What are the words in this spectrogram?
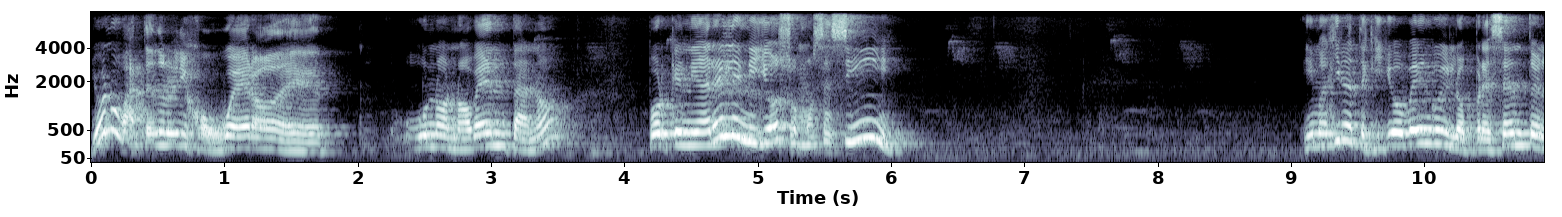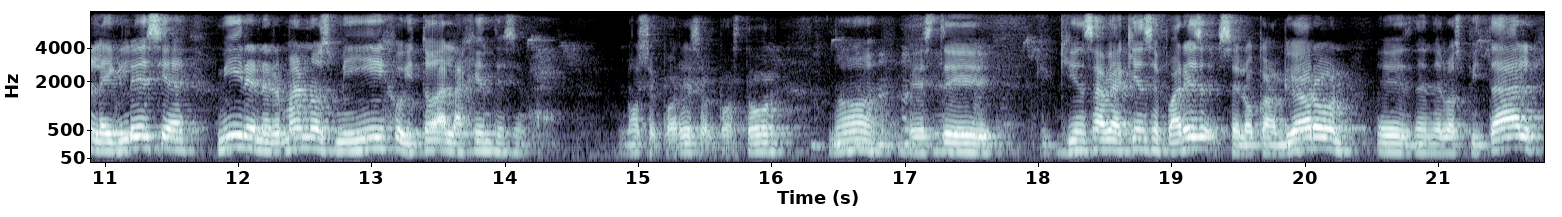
Yo no voy a tener un hijo güero de 1,90, ¿no? Porque ni Areli ni yo somos así. Imagínate que yo vengo y lo presento en la iglesia, miren hermanos, mi hijo y toda la gente dice, no se parece al pastor, no, este, quién sabe a quién se parece, se lo cambiaron eh, en el hospital.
